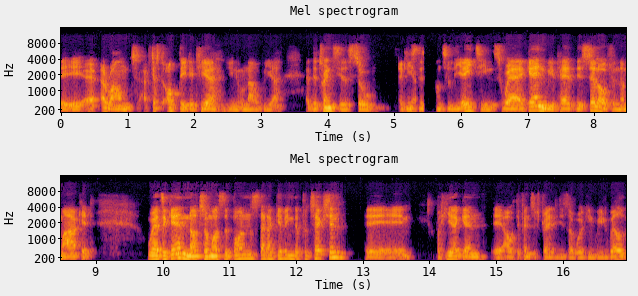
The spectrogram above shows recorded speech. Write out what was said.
uh, around, I've just updated here, you know, now we are at the 20th, so at least until the 18th, where again, we've had this sell-off in the market, where it's again, not so much the bonds that are giving the protection, uh, but here again, uh, our defensive strategies are working really well.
